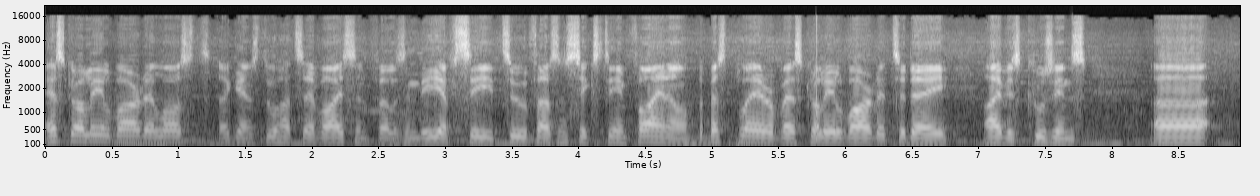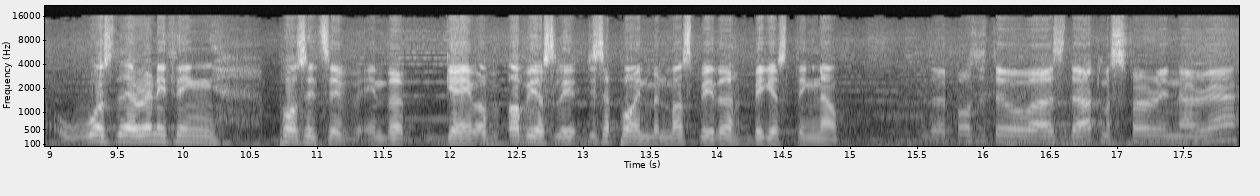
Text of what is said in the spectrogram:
SK Lielvarde lost against UHC Weissenfels in the EFC 2016 final. The best player of SK Lielvarde today, Aivis Kusins. Uh, was there anything positive in the game? Obviously, disappointment must be the biggest thing now. The positive was the atmosphere in area,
